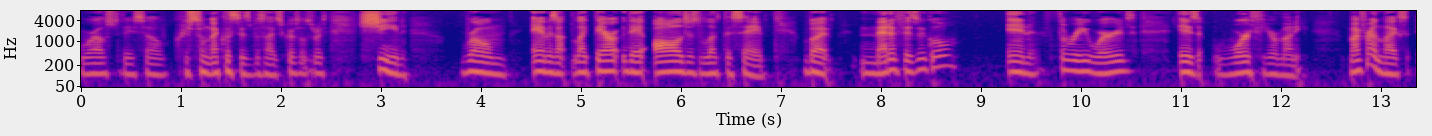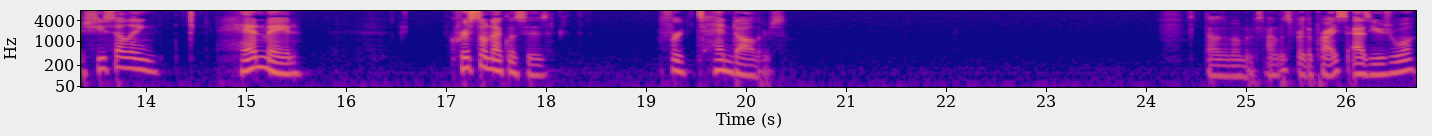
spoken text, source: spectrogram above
where else do they sell crystal necklaces besides crystal stores? Shein, Romwe, Amazon, like they are, they all just look the same. But metaphysical, in three words, is worth your money. My friend Lex, she's selling handmade crystal necklaces for $10. That was a moment of silence for the price, as usual.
